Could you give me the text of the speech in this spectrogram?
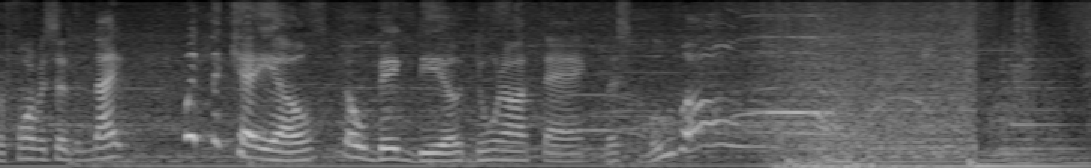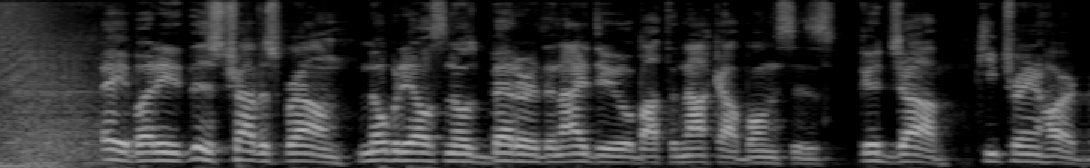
Performance of the night with the KO. No big deal. Doing our thing. Let's move on. Hey, buddy, this is Travis Browne. Nobody else knows better than I do about the knockout bonuses. Good job. Keep training hard.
